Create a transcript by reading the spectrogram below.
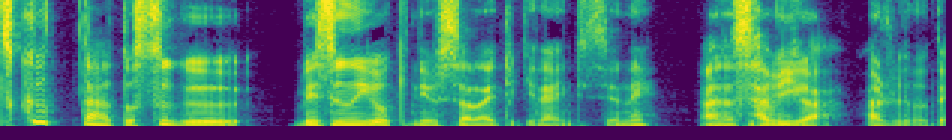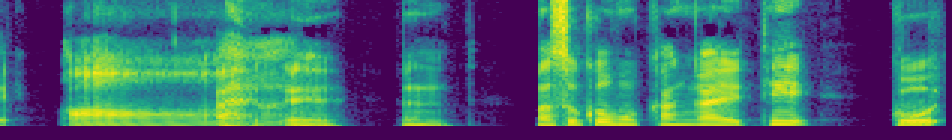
作った後すぐ別の容器に移さないといけないんですよね。あの、錆があるので。ああ。うん。まあ、そこも考えて、こう、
